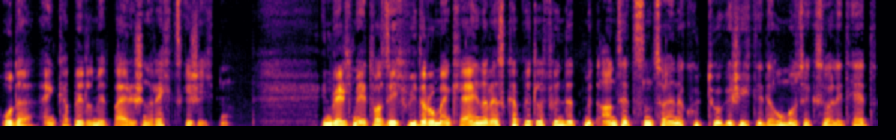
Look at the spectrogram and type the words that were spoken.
oder ein Kapitel mit bayerischen Rechtsgeschichten in welchem etwa sich wiederum ein kleineres Kapitel findet mit Ansätzen zu einer Kulturgeschichte der Homosexualität.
